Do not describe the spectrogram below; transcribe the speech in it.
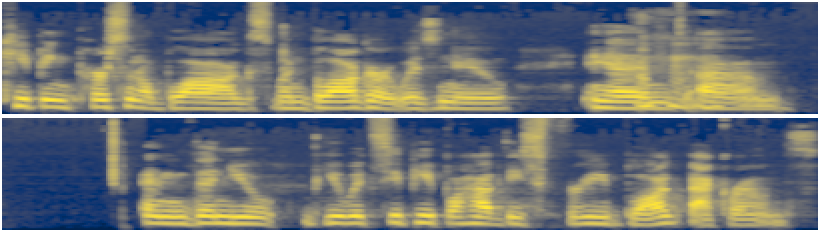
keeping personal blogs when Blogger was new, and mm-hmm. um, and then you you would see people have these free blog backgrounds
